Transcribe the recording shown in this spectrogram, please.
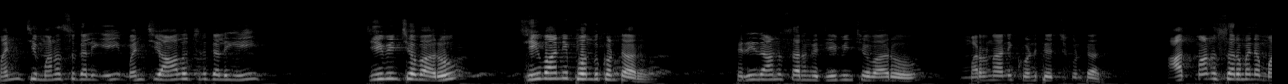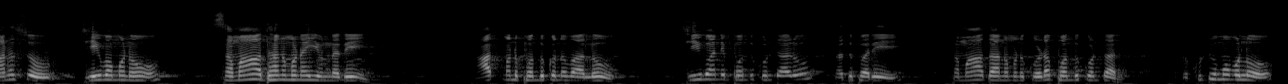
మంచి మనసు కలిగి మంచి ఆలోచన కలిగి జీవించేవారు జీవాన్ని పొందుకుంటారు. శరీరానుసారంగా జీవించేవారు మరణాన్ని కొని తెచ్చుకుంటారు. ఆత్మానుసారమైన మనసు జీవమును సమాధానమునై ఉన్నది. ఆత్మను పొందుకున్న వాళ్ళు జీవాన్ని పొందుకుంటారు తదుపరి సమాధానమును కూడా పొందుకుంటారు. ఒక కుటుంబంలో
